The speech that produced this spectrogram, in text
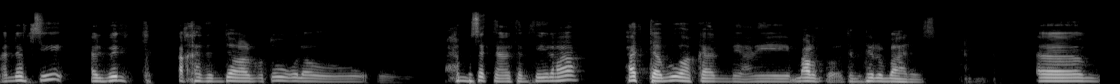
عن نفسي البنت أخذت دور البطولة وحمستني على تمثيلها. حتى أبوها كان يعني برضه تمثيله بارز. آم،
